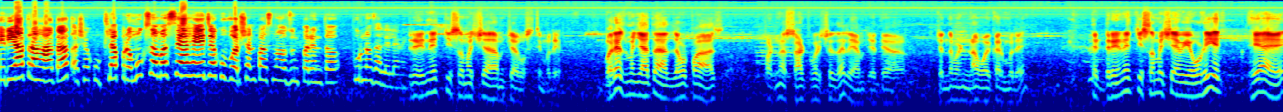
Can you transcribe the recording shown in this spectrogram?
एरियात राहतात अशा कुठल्या प्रमुख समस्या आहे ज्या खूप वर्षांपासून अजूनपर्यंत पूर्ण झालेल्या नाही ड्रेनेजची समस्या आहे आमच्या वस्तीमध्ये. बऱ्याच म्हणजे आता जवळपास पन्नास साठ वर्ष झाले आमच्या त्या चंद्रमणी नावयकरमध्ये तर ड्रेनेजची समस्या एवढी हे आहे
